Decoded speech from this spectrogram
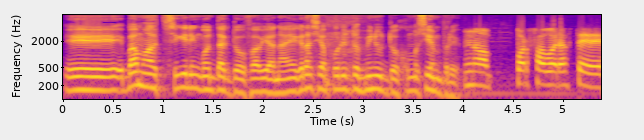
eh, vamos a seguir en contacto, Fabiana. Gracias por estos minutos, como siempre. No, por favor, a ustedes.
